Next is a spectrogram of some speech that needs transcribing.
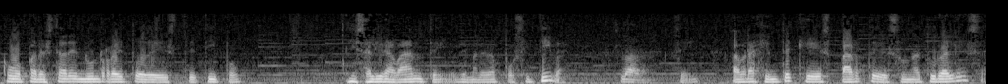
como para estar en un reto de este tipo y salir avante de manera positiva? Claro. ¿sí? Habrá gente que es parte de su naturaleza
